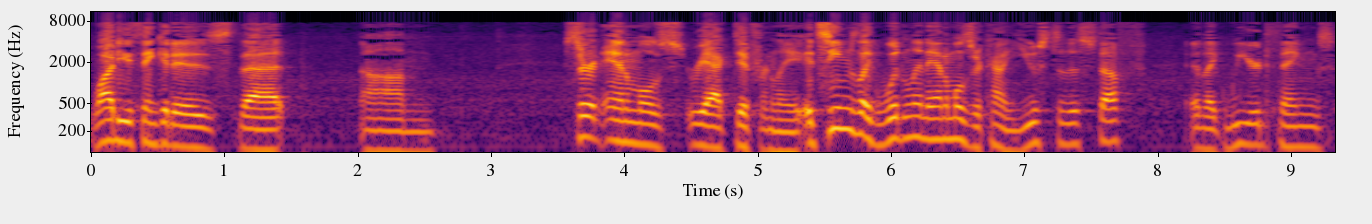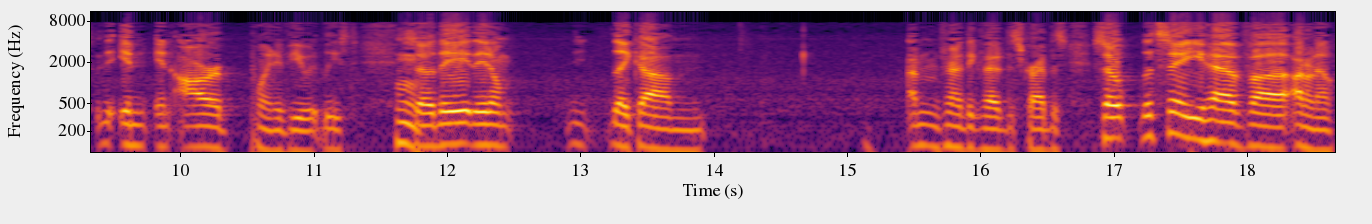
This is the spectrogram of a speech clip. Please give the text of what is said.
Why do you think it is that um, certain animals react differently? It seems like woodland animals are kind of used to this stuff and like weird things in in our point of view at least. Hmm. So they they don't like um. I'm trying to think of how to describe this. So let's say you have uh, I don't know,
